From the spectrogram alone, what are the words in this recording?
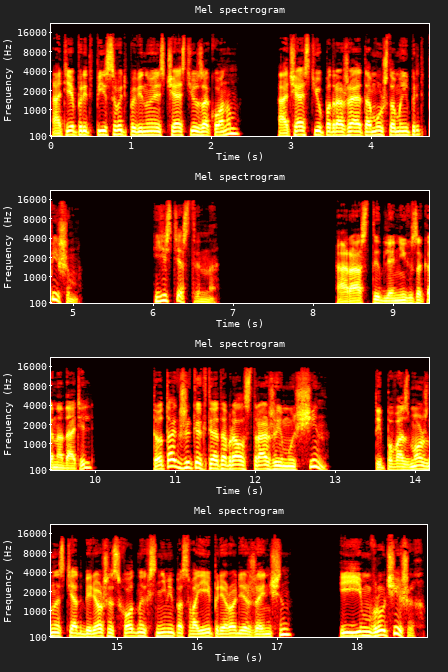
а те предписывать, повинуясь частью законам, а частью подражая тому, что мы и предпишем. Естественно. А раз ты для них законодатель, то так же, как ты отобрал стражи и мужчин, ты по возможности отберешь исходных с ними по своей природе женщин и им вручишь их.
